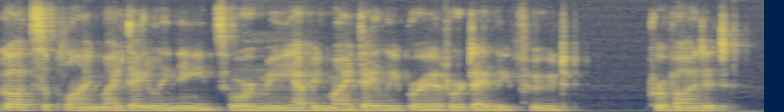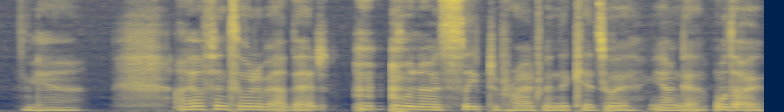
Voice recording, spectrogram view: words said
God supplying my daily needs or mm. me having my daily bread or daily food provided. Yeah. I often thought about that when I was sleep deprived when the kids were younger. Although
